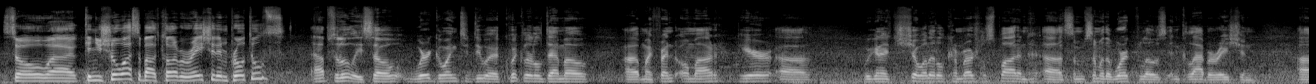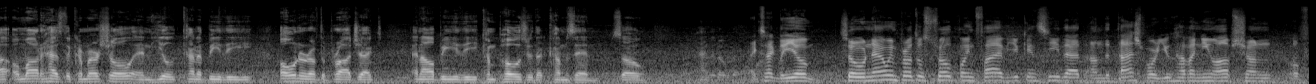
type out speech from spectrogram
So, uh, can you show us about collaboration in Pro Tools? Absolutely. So we're going to do a quick little demo. Uh, my friend Omar here, uh, we're going to show a little commercial spot and uh, some some of the workflows in collaboration. Uh, Omar has the commercial, and he'll kind of be the owner of the project, and I'll be the composer that comes in. So, hand it over. Exactly, yo. So now in Pro Tools 12.5, you can see that on the dashboard you have a new option of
